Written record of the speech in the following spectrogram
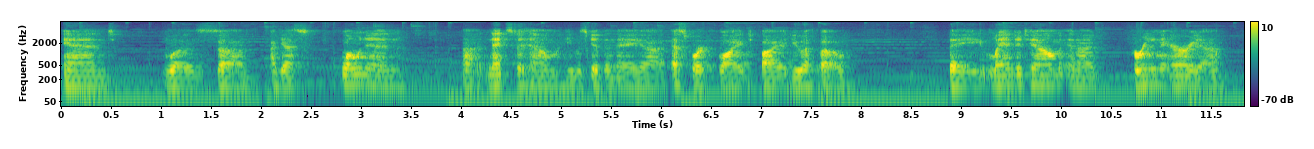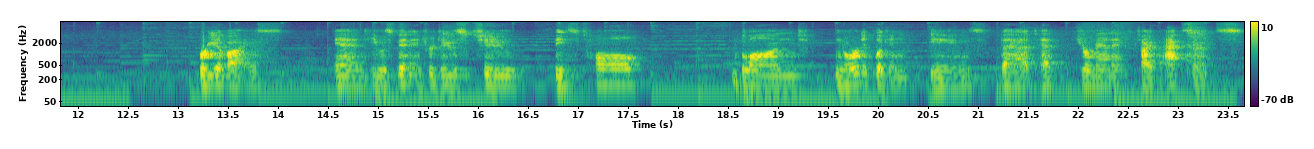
and was, uh, I guess, flown in. Uh, next to him, he was given a uh, escort flight by a UFO. They landed him in a green area, free of ice, and he was then introduced to these tall, blonde Nordic looking beings that had Germanic type accents.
